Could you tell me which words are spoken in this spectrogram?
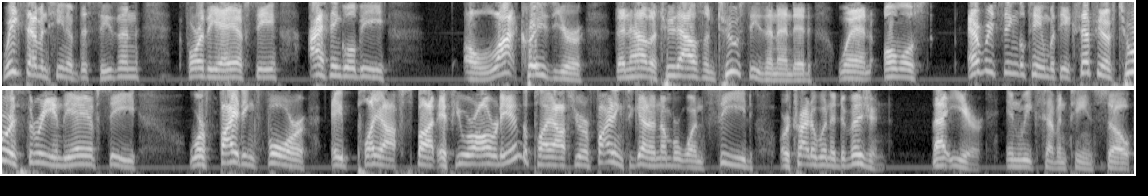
Week 17 of this season for the AFC, I think will be a lot crazier than how the 2002 season ended when almost every single team, with the exception of two or three in the AFC, were fighting for a playoff spot. If you were already in the playoffs, you were fighting to get a number one seed or try to win a division. that year in week 17. So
